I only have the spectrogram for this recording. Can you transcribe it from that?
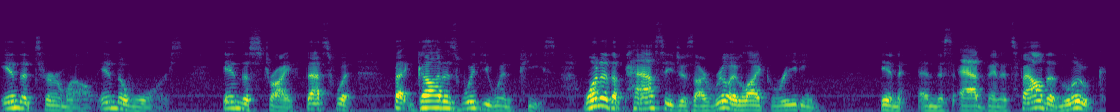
in the turmoil, in the wars, in the strife. That's what, but God is with you in peace. One of the passages I really like reading in, in this Advent. It's found in Luke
